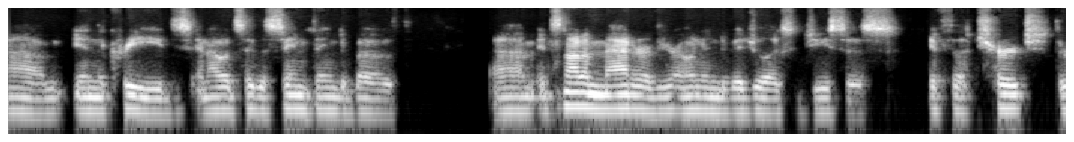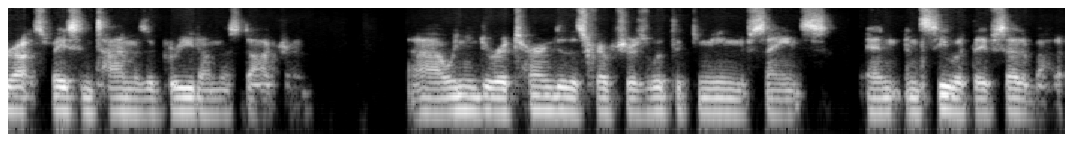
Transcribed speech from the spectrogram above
um, in the creeds and i would say the same thing to both. Um, it's not a matter of your own individual exegesis if the church throughout space and time has agreed on this doctrine. Uh, we need to return to the scriptures with the communion of saints and, and see what they've said about it.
